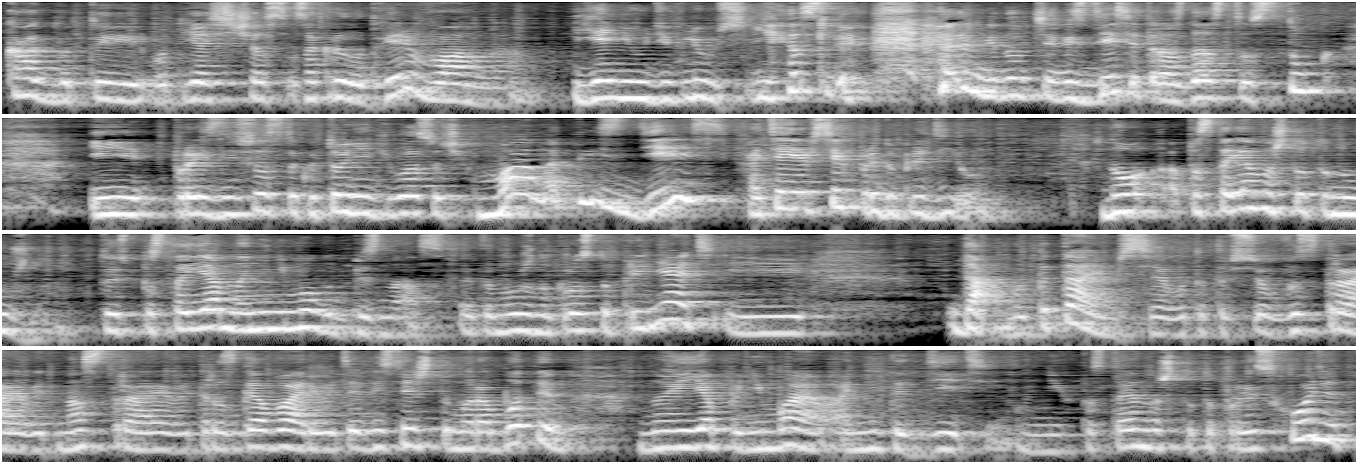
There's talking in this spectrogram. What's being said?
как бы ты... Вот я сейчас закрыла дверь в ванную, и я не удивлюсь, если минут через 10 раздастся стук, и произнесется такой тоненький голосочек «Мама, ты здесь!» Хотя я всех предупредила. Но постоянно что-то нужно. То есть постоянно они не могут без нас. Это нужно просто принять и да, мы пытаемся вот это все выстраивать, настраивать, разговаривать, объяснять, что мы работаем, но и я понимаю, они-то дети, у них постоянно что-то происходит,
